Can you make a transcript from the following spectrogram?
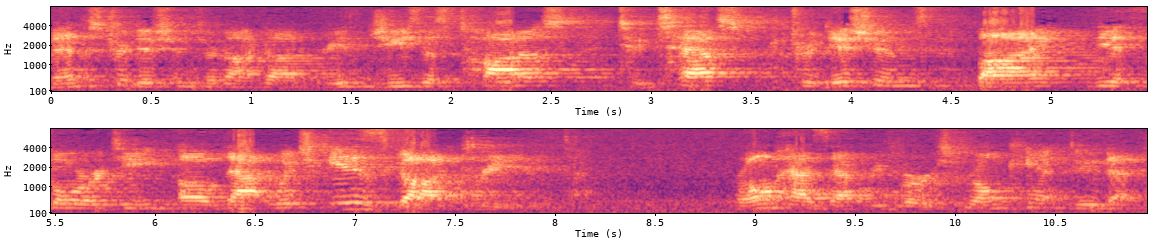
Men's traditions are not God breathed. Jesus taught us to test traditions by the authority of that which is God breathed. Rome has that reversed. Rome can't do that.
